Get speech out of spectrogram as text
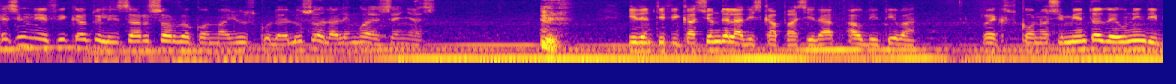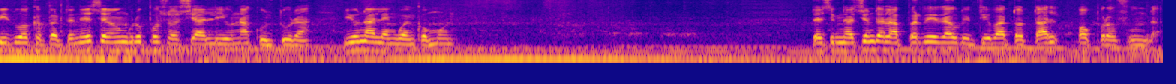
¿Qué significa utilizar sordo con mayúscula? El uso de la lengua de señas. Identificación de la discapacidad auditiva reconocimiento de un individuo que pertenece a un grupo social y una cultura y una lengua en común. Designación de la pérdida auditiva total o profunda.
